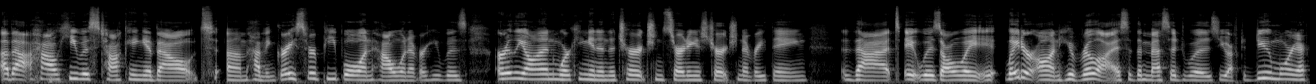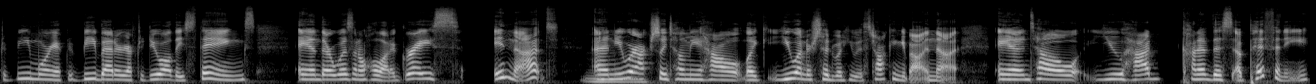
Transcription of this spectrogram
about how he was talking about um, having grace for people and how whenever he was early on working in, in the church and starting his church and everything, that it was always later on he realized that the message was you have to do more, you have to be more, you have to be better, you have to do all these things, and there wasn't a whole lot of grace in that. And you were Mm. actually telling me how like you understood what he was talking about in that, and how you had kind of this epiphany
